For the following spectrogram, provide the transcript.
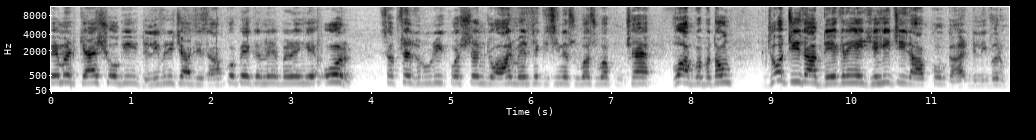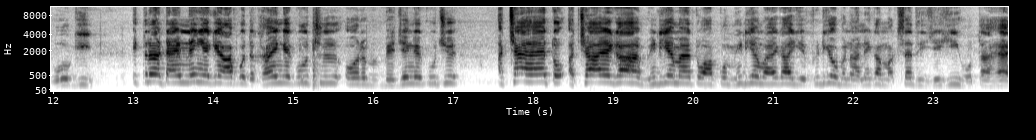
पेमेंट कैश होगी डिलीवरी चार्जेस आपको पे करने पड़ेंगे। और सबसे ज़रूरी क्वेश्चन जो आज मेरे से किसी ने सुबह सुबह पूछा है, वो आपको बताऊँ, जो चीज़ आप देख रहे हैं, यही चीज़ आपको घर डिलीवर होगी। इतना टाइम नहीं है कि आपको दिखाएँगे कुछ और भेजेंगे कुछ। अच्छा है तो अच्छा आएगा मीडियम है तो आपको मीडियम आएगा। ये वीडियो बनाने का मकसद यही होता है।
